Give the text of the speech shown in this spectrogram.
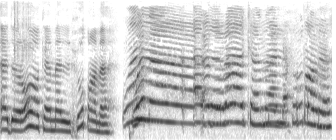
أدراك ما الحطمة وما أدراك ما الحطمة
